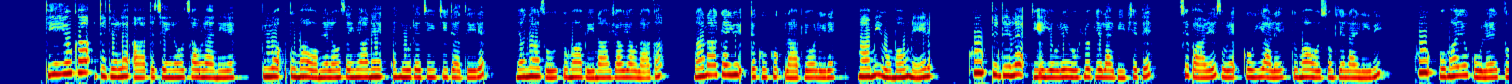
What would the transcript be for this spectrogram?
။ဒီအယုတ်ကတင်တင်လက်အားတစ်ချိန်လုံးခြောက်လန့်နေတယ်။ပြီးတော့သူမကိုမျက်လုံးစိမ်းများနဲ့အညိုတကြီးကြည့်တတ်သေးတယ်။ ညညဆိုသူမဘေးနာရောက်ရောက်လာကနာနာကဲ့၍တခုခုလာပြောလေတယ်။မာမီကိုမုန်းတယ်တဲ့ခုတင်တင်လက်ဒီအယုတ်လေးကိုလွှတ်ပြလိုက်ပြီးဖြစ်တယ်။ချစ်ပါတယ်ဆိုတော့ကိုကြီးကလည်းသူမကိုဆွန့်ပြစ်လိုက်လေပြီ။ခုဘုံမယုတ်ကိုလည်းသူ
